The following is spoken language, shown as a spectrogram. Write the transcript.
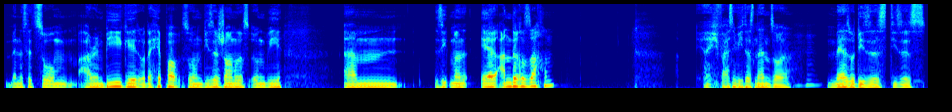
wenn es jetzt so um RB geht oder Hip-Hop, so um diese Genres irgendwie, ähm, sieht man eher andere Sachen. Ich weiß nicht, wie ich das nennen soll. Mehr so dieses, dieses,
